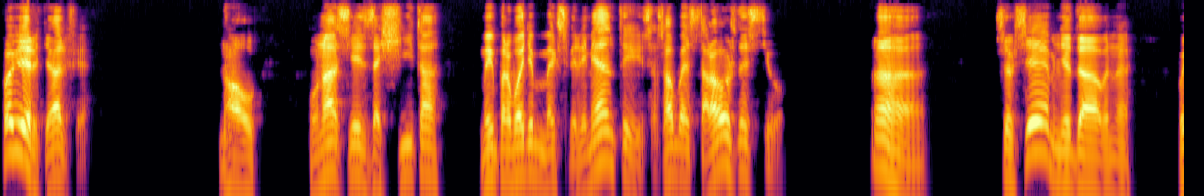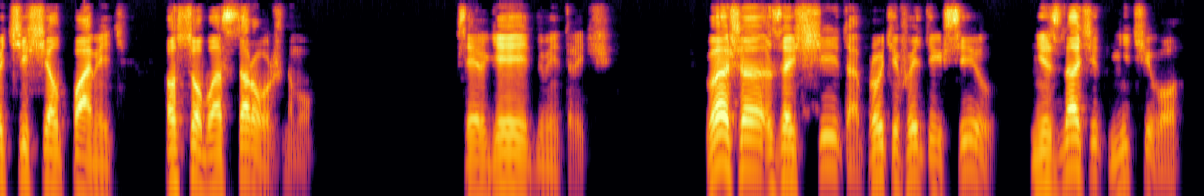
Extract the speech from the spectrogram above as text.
Поверьте, Альфе. Но у нас есть защита, мы проводим эксперименты с особой осторожностью. Ага, совсем недавно подчищал память особо осторожному. Сергей Дмитриевич, ваша защита против этих сил не значит ничего.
